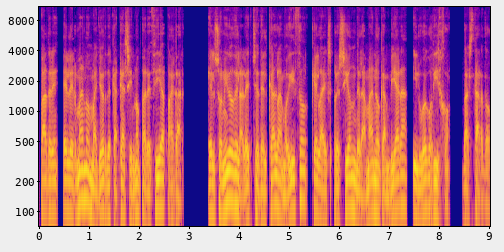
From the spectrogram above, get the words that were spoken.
Padre, el hermano mayor de Kakashi no parecía pagar. El sonido de la leche del cálamo hizo que la expresión de la mano cambiara, y luego dijo, bastardo.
